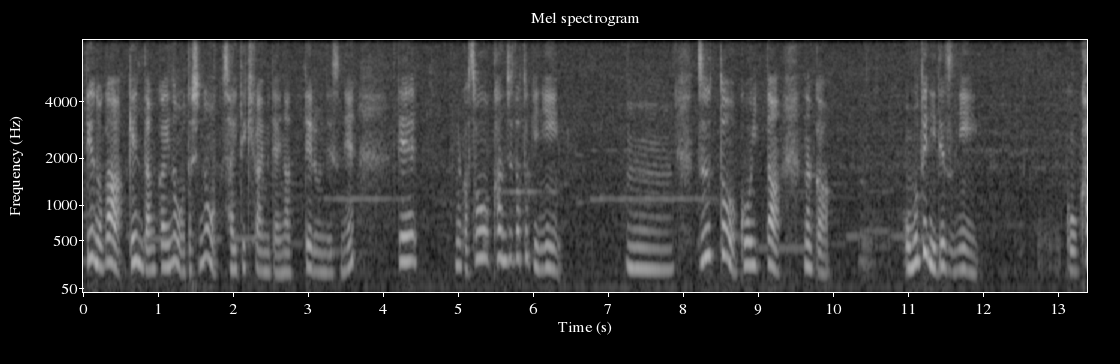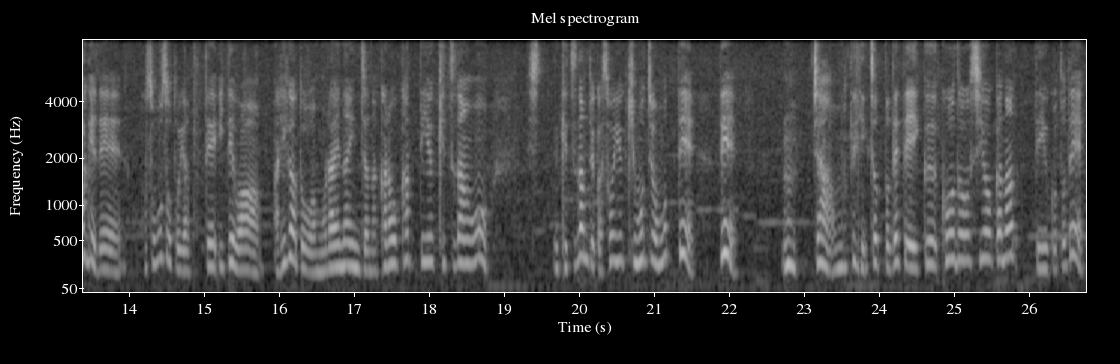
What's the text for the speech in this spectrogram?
っていうのが現段階の私の最適解みたいになってるんですね。でなんかそう感じた時にうーんずっとこういったなんか表に出ずにこう陰で細々とやっていてはありがとうはもらえないんじゃなかろうかっていう決断を決断というかそういう気持ちを持ってでうんじゃあ表にちょっと出ていく行動をしようかなっていうことで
